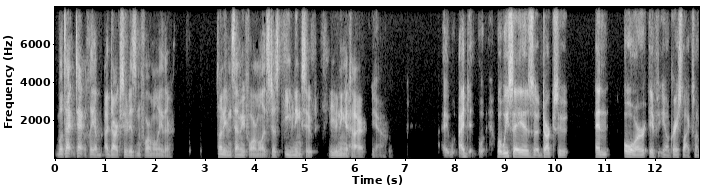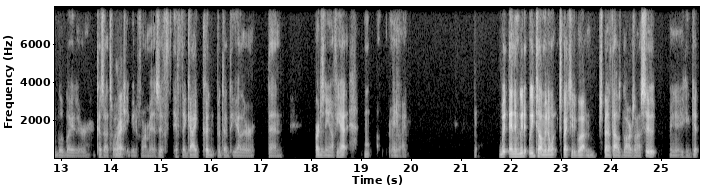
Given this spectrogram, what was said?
well, te- technically, a, a dark suit isn't formal either. It's not even semi-formal. It's just evening suit, evening attire. yeah I, I what we say is a dark suit and or if you know gray slacks and a blue blazer because that's what Right. the team uniform is if if the guy couldn't put that together then or doesn't you know if you had anyway but and we we tell them we don't expect you to go out and spend a thousand dollars on a suit you, know, you can get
